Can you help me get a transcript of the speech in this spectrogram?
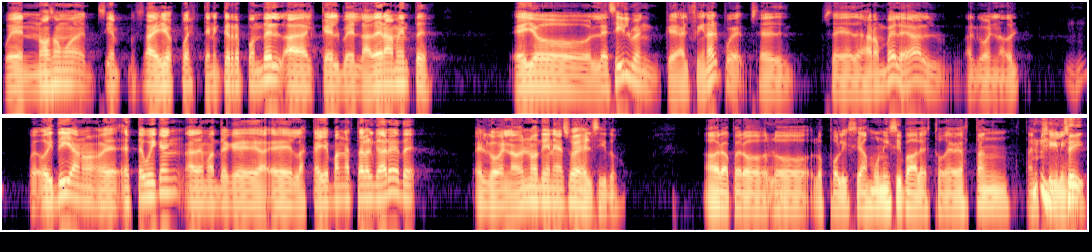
Pues no somos siempre, o sea, ellos pues tienen que responder al que verdaderamente ellos le sirven, que al final pues se, se dejaron ver eh, al, al gobernador. Pues hoy día, no, Eh, este weekend, además de que eh, las calles van a estar al garete, el gobernador no tiene su ejército. Ahora, pero lo- los policías municipales todavía están, están chilling. Sí.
